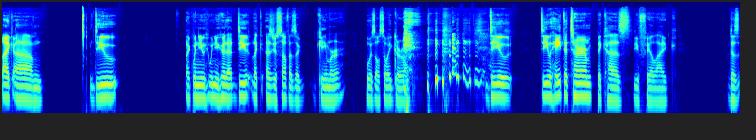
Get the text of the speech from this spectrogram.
Like, um, do you like when you when you hear that? Do you like as yourself as a gamer who is also a girl? do you do you hate the term because you feel like does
